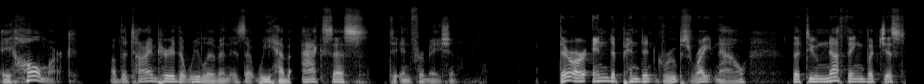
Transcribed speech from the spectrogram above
a hallmark of the time period that we live in is that we have access to information. There are independent groups right now that do nothing but just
